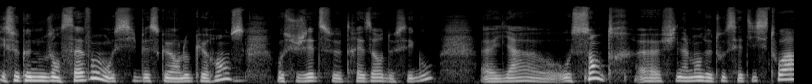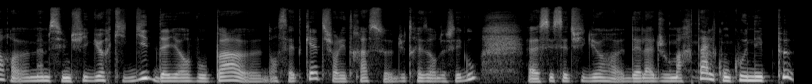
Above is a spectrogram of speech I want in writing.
Et ce que nous en savons aussi, parce qu'en l'occurrence, au sujet de ce trésor de Ségou, euh, il y a euh, au centre euh, finalement de toute cette histoire, même c'est une figure qui guide d'ailleurs vos pas dans cette quête sur les traces du trésor de Ségou, c'est cette figure d'El Martal qu'on connaît peu,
